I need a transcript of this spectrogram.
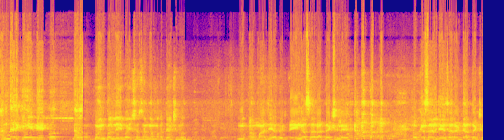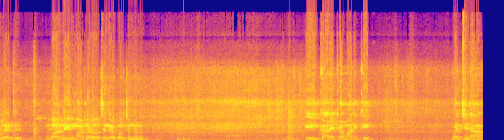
అందరికీ నేను బోయినపల్లి వైశ్య సంఘం అధ్యక్షులు. మాజీ అధ్యక్షులు ఏం కాదు సార్ అధ్యక్షులే. ఒక్కసారి చేశారంటే అధ్యక్షులే అండి. వారిని మాట్లాడవలసిందిగా కోరుచున్నాను. ఈ కార్యక్రమానికి వచ్చిన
